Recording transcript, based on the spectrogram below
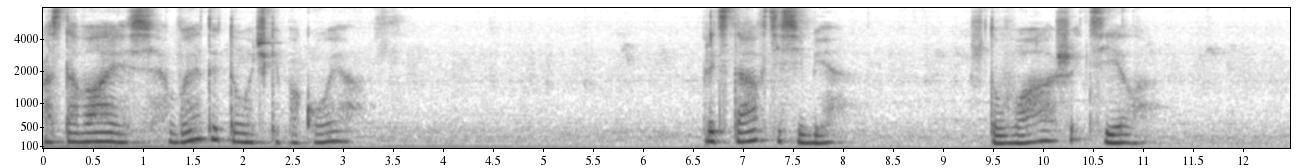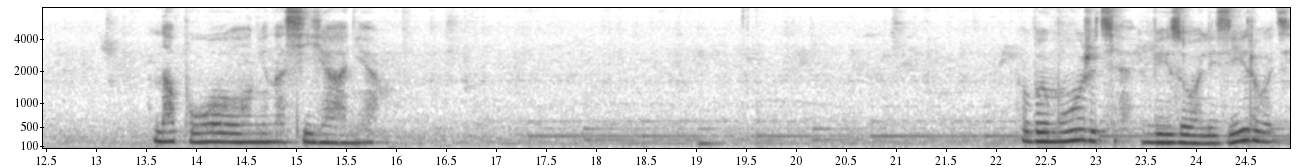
Оставаясь в этой точке покоя, представьте себе, что ваше тело наполнено сиянием. Вы можете визуализировать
